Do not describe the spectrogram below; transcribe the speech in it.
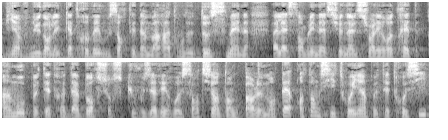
Bienvenue dans les 4 V. Vous sortez d'un marathon de deux semaines à l'Assemblée nationale sur les retraites. Un mot peut-être d'abord sur ce que vous avez ressenti en tant que parlementaire, en tant que citoyen peut-être aussi.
